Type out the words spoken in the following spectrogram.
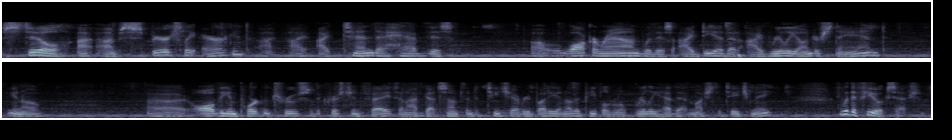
still I, I'm spiritually arrogant. I, I, I tend to have this uh, walk around with this idea that I really understand, you know, uh, all the important truths of the Christian faith, and I've got something to teach everybody, and other people don't really have that much to teach me, with a few exceptions.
